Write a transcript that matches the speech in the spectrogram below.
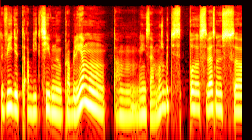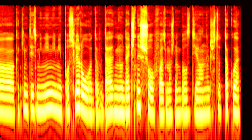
видит объективную проблему, там, я не знаю, может быть, связанную с э, какими-то изменениями после родов, да, неудачный шов, возможно, был сделан или что-то такое.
